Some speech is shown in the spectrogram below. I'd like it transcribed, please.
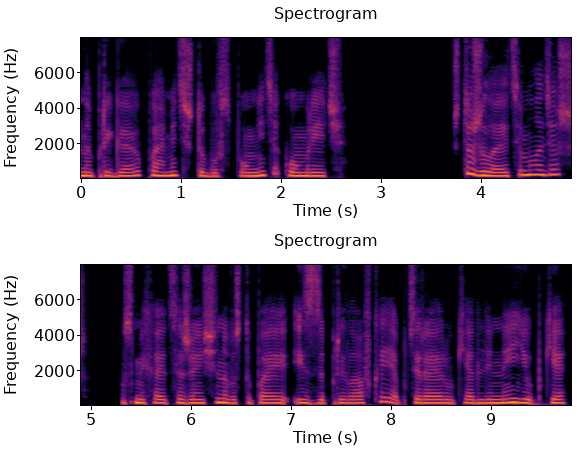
Напрягаю память, чтобы вспомнить, о ком речь. «Что желаете, молодежь? усмехается женщина, выступая из-за прилавка и обтирая руки о длинные юбки.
